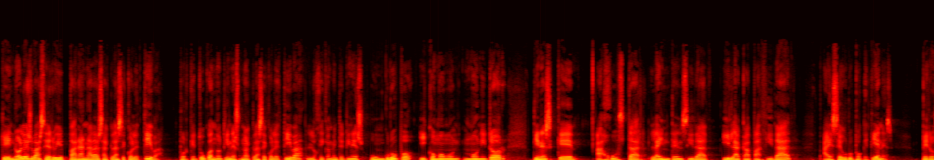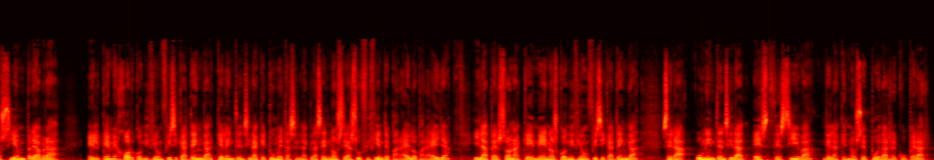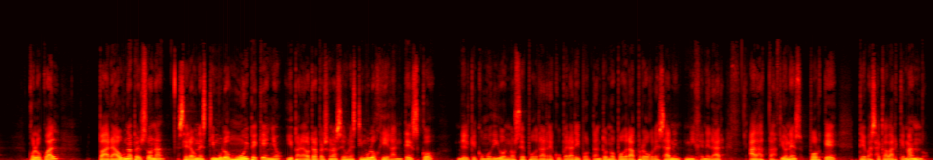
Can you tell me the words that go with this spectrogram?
que no les va a servir para nada esa clase colectiva. Porque tú cuando tienes una clase colectiva, lógicamente tienes un grupo y como monitor tienes que ajustar la intensidad y la capacidad a ese grupo que tienes. Pero siempre habrá el que mejor condición física tenga, que la intensidad que tú metas en la clase no sea suficiente para él o para ella, y la persona que menos condición física tenga será una intensidad excesiva de la que no se pueda recuperar. Con lo cual, para una persona será un estímulo muy pequeño y para otra persona será un estímulo gigantesco del que, como digo, no se podrá recuperar y por tanto no podrá progresar ni generar adaptaciones porque te vas a acabar quemando.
